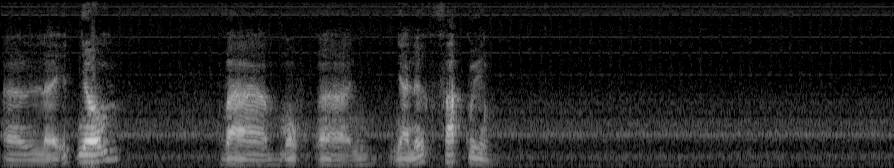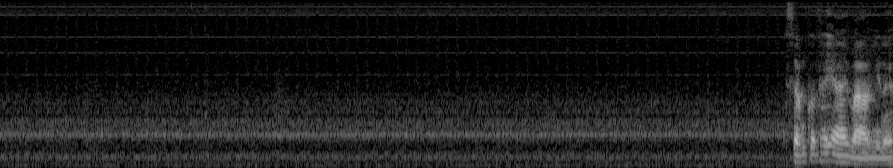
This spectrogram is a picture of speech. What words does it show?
uh, lợi ích nhóm và một uh, nhà nước pháp quyền. Sao không có thấy ai vào gì nè?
